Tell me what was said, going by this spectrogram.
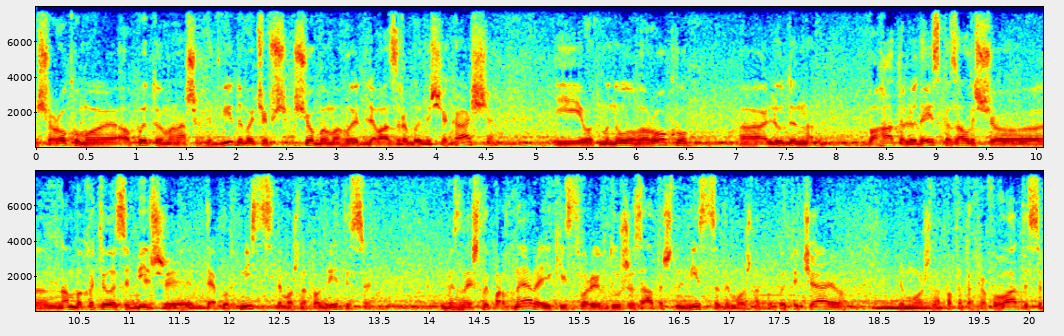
Щороку ми опитуємо наших відвідувачів, що ми могли для вас зробити ще краще. І от минулого року люди багато людей сказали, що нам би хотілося більше теплих місць, де можна погрітися. Ми знайшли партнера, який створив дуже затишне місце, де можна попити чаю, де можна пофотографуватися.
